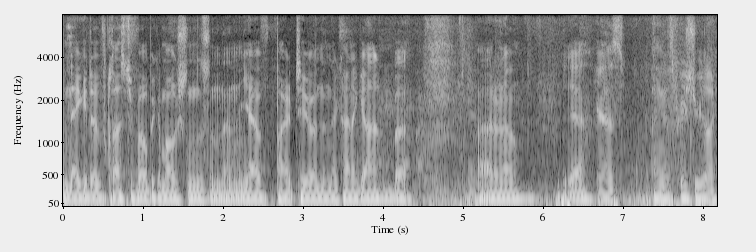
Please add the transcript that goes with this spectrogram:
negative claustrophobic emotions, and then you have part two, and then they're kind of gone. But I don't know. Yeah. Yes, I think that's pretty true. Like,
